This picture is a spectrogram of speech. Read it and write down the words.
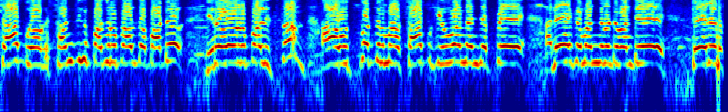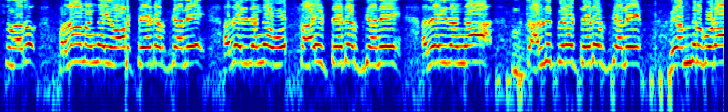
షాప్ ఒక సంచికి పది రూపాయలతో పాటు ఇరవై రూపాయలు ఇస్తాం. ఆ ఉత్పత్తులు మా షాప్కి ఇవ్వండి అని చెప్పి అనేక మంది ఉన్నటువంటి పేరు చేస్తున్నారు. ప్రధానంగా ఇవాళ ట్రేడర్స్ గానీ అదే విధంగా సాయి ట్రేడర్స్ గానీ అదే విధంగా అల్లిపిర ట్రేడర్స్ గానీ వీరందరూ కూడా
